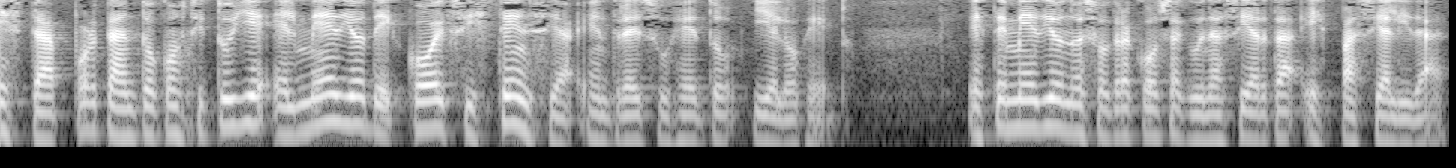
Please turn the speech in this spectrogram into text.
esta, por tanto, constituye el medio de coexistencia entre el sujeto y el objeto. Este medio no es otra cosa que una cierta espacialidad.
